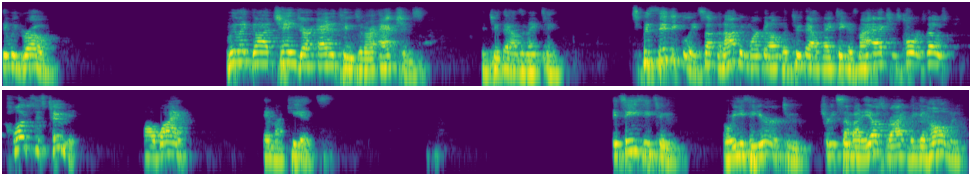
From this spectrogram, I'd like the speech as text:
Did we grow? We let God change our attitudes and our actions in 2018. Specifically, something I've been working on in 2018 is my actions towards those closest to me my wife and my kids. It's easy to, or easier to treat somebody else right and then get home and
